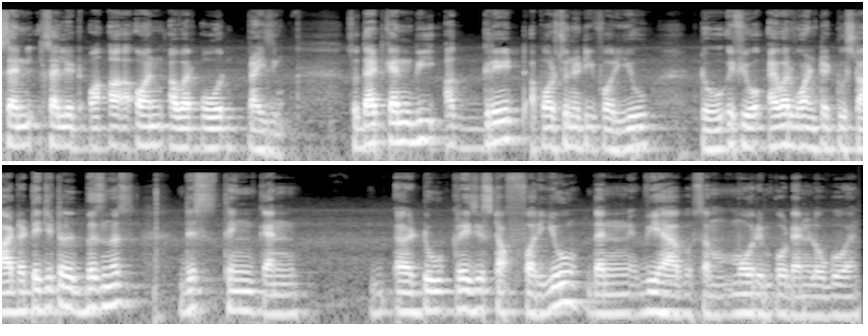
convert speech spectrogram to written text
send sell it on, uh, on our own pricing. So that can be a great opportunity for you to if you ever wanted to start a digital business this thing can uh, do crazy stuff for you then we have some more important logo and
